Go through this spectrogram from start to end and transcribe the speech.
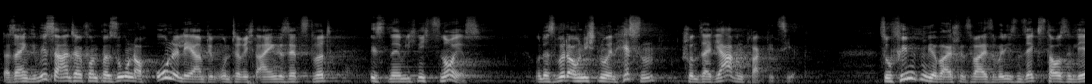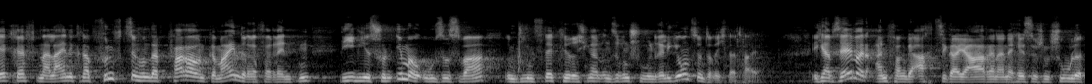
dass ein gewisser Anteil von Personen auch ohne Lehramt im Unterricht eingesetzt wird, ist nämlich nichts Neues. Das wird auch nicht nur in Hessen schon seit Jahren praktiziert. So finden wir beispielsweise bei diesen 6.000 Lehrkräften alleine knapp 1.500 Pfarrer und Gemeindereferenten, die, wie es schon immer Usus war, im Dienst der Kirchen an unseren Schulen Religionsunterricht erteilen. Ich habe selber Anfang der 80er Jahre in einer hessischen Schule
